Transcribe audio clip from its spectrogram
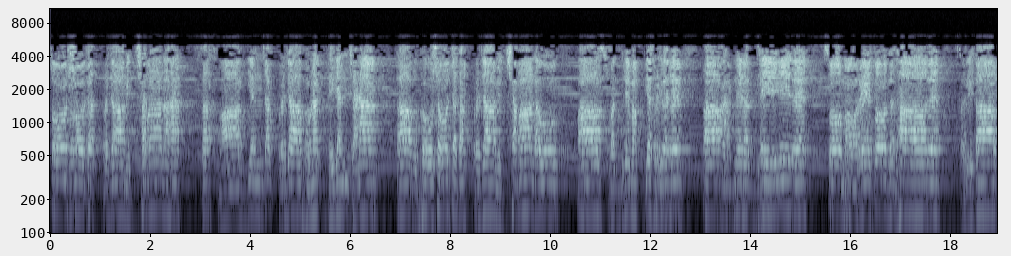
सोऽशोचप्रजामिच्छमानः तस्माद्यम् च प्रजाभुनक्तियञ्चन तावुभौ शोचतः प्रजामिच्छमानौ तास्वग्निमप्यसृजत् ता अग्निरध्यैत् सोमो रेतो दधात्। सविता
